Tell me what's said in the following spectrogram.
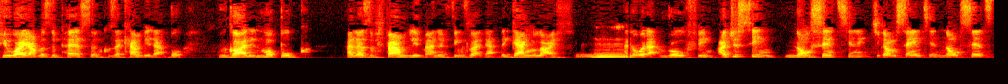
who I am as a person because I can be that. But regarding my book and as a family man and things like that, the gang life Mm. and all that role thing, I just seen no sense in it. Do you know what I'm saying? To? No sense.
